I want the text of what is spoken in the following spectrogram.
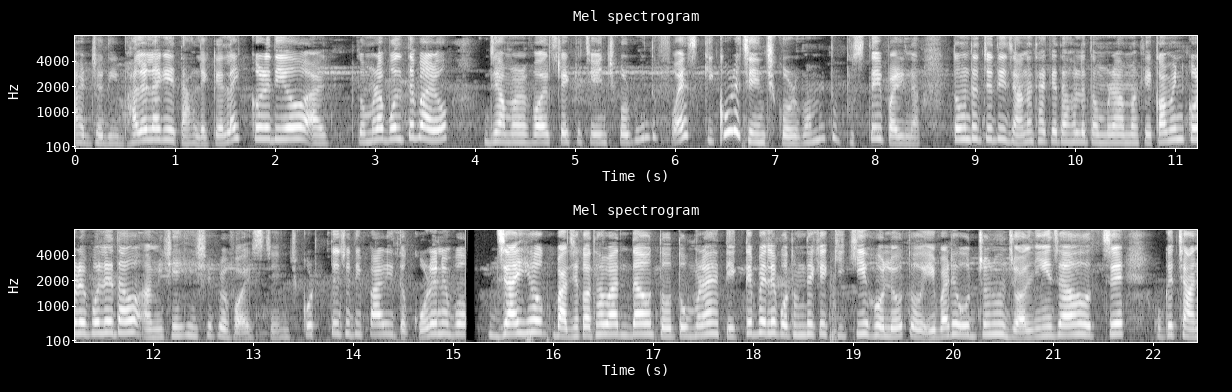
আর যদি ভালো লাগে তাহলে একটা লাইক করে দিও। আর তোমরা বলতে পারো যে আমার ভয়েসটা একটু চেঞ্জ করব, কিন্তু ভয়েস কী করে চেঞ্জ করব? আমি তো বুঝতেই পারি না। তোমাদের যদি জানা থাকে তাহলে তোমরা আমাকে কমেন্ট করে বলে দাও, আমি সেই হিসেবে ভয়েস চেঞ্জ করতে যদি পারি তো করে নেব। যাই হোক, বাজে কথা বাদ দাও। তো তোমরা দেখতে পেলে প্রথম থেকে কি কি হলো। তো এবারে ওর জন্য জল নিয়ে যাওয়া হচ্ছে। ওকে চান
